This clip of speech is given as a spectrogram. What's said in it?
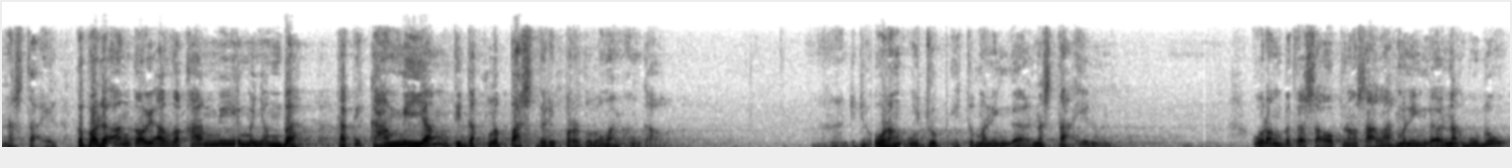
nasta'in. Kepada Engkau ya Allah kami menyembah, tapi kami yang tidak lepas dari pertolongan Engkau. Nah, jadi orang ujub itu meninggal nasta'in. Orang betasawuf nang salah meninggal na'budu.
